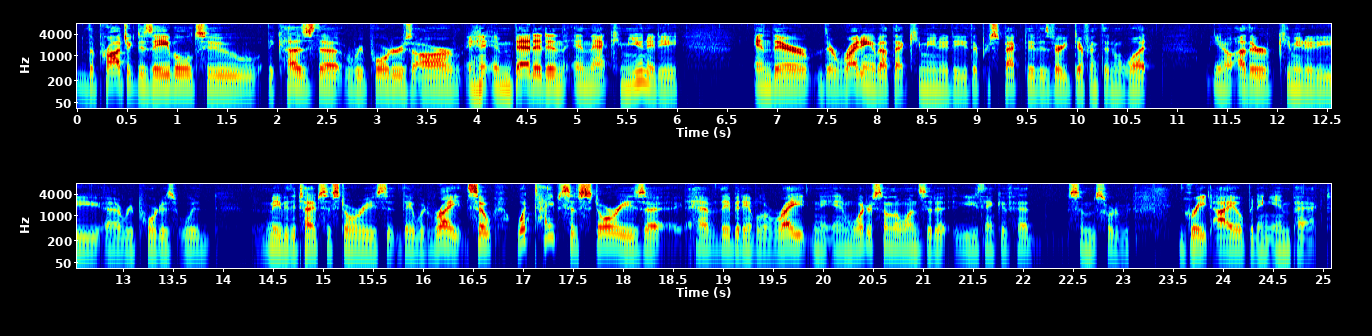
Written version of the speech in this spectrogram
the project is able to because the reporters are embedded in in that community and they're they're writing about that community their perspective is very different than what you know other community uh, reporters would maybe the types of stories that they would write. So what types of stories uh, have they been able to write and, and what are some of the ones that uh, you think have had some sort of great eye-opening impact?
